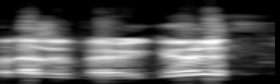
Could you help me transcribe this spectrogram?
Well, that's very good.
